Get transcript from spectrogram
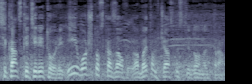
мексиканской территории. И вот что сказал об этом, в частности, Дональд Трамп.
